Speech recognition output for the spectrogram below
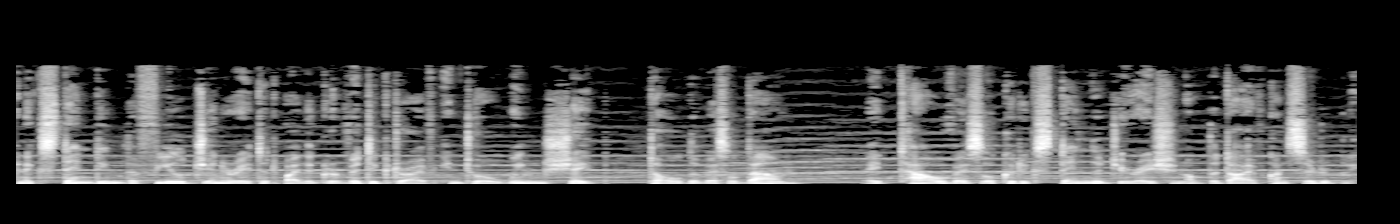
and extending the field generated by the gravitic drive into a wing shape to hold the vessel down, a Tau vessel could extend the duration of the dive considerably.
